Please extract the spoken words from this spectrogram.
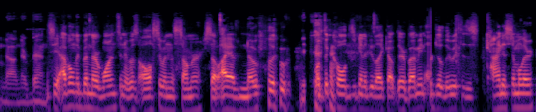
no, never been. See, I've only been there once, and it was also in the summer, so I have no clue what the cold is going to be like up there. But I mean, Duluth is kind of similar,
